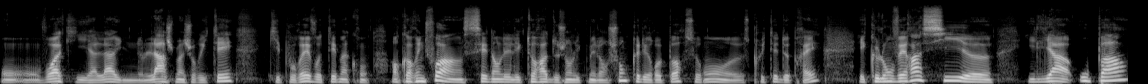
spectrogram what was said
On, on voit qu'il y a là une large majorité qui pourrait voter Macron. Encore une fois, hein, c'est dans l'électorat de Jean-Luc Mélenchon que les reports seront euh, scrutés de près et que l'on verra si euh, il y a ou pas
